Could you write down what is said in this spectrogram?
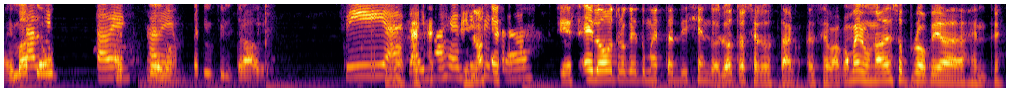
Hay más Está de bien, un está bien, hay está bien. infiltrados. Sí, Si no hay, se- hay más gente si no se- infiltrada. Si es el otro que tú me estás diciendo, el otro se lo está, se va a comer uno de su propia gente.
